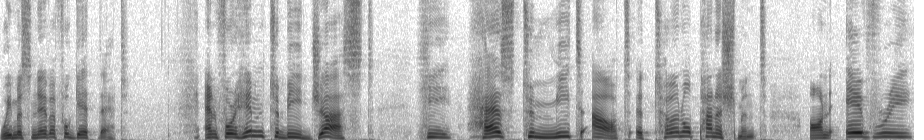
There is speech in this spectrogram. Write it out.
We must never forget that. And for him to be just, he has to mete out eternal punishment on every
